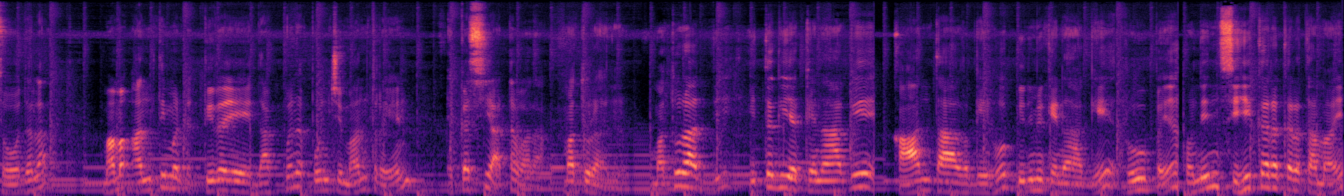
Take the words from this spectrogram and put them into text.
සෝදලා මම අන්තිමට තිරයේ දක්වන පුංචි මන්ත්‍රයෙන් එකසි අට වරක් මතුරන්න. මතුරද්දි හිතගිය කෙනාගේ කාන්තාවගේ හෝ පිරිමි කෙනාගේ රූපය හොඳින් සිහිකර කර තමයි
